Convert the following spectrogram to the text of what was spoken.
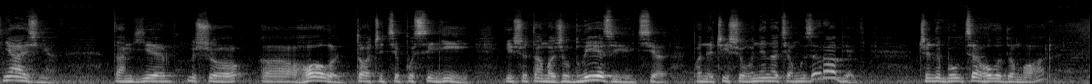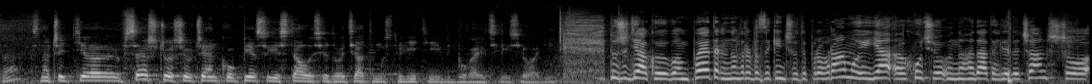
Князня. Там є, що а, голод точиться по селі, і що там аж облизуються паничі, що вони на цьому зароблять. Чи не був це голодомор? Так? Значить, е, все, що Шевченко описує, сталося в 20 столітті і відбувається і сьогодні. Дуже дякую вам, Петр. Нам треба закінчувати програму. І я е, хочу нагадати глядачам, що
